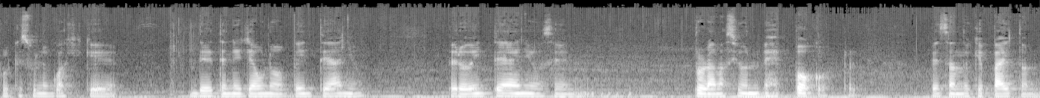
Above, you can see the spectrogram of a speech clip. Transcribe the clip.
porque es un lenguaje que debe tener ya unos 20 años, pero 20 años en programación es poco, pensando que Python,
